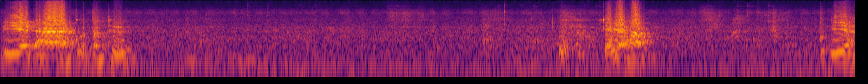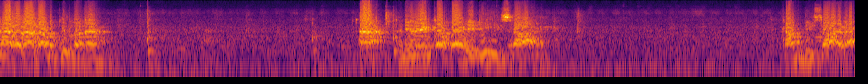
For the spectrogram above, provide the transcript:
bs 5 กดบันทึกเสร็จยังครับ bs 5 แล้วนะแล้วบันทึกแล้วนะอะทีนี้เรียนกลับไปที่ดีไซน์กลับดีไซน์ละ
